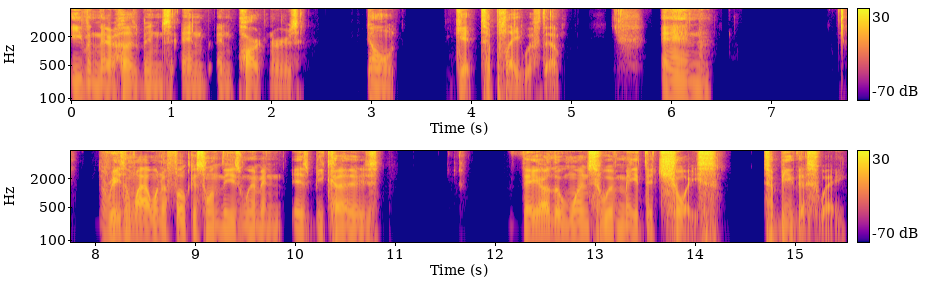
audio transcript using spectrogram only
even their husbands and, and partners don't get to play with them. And the reason why I want to focus on these women is because they are the ones who have made the choice to be this way.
